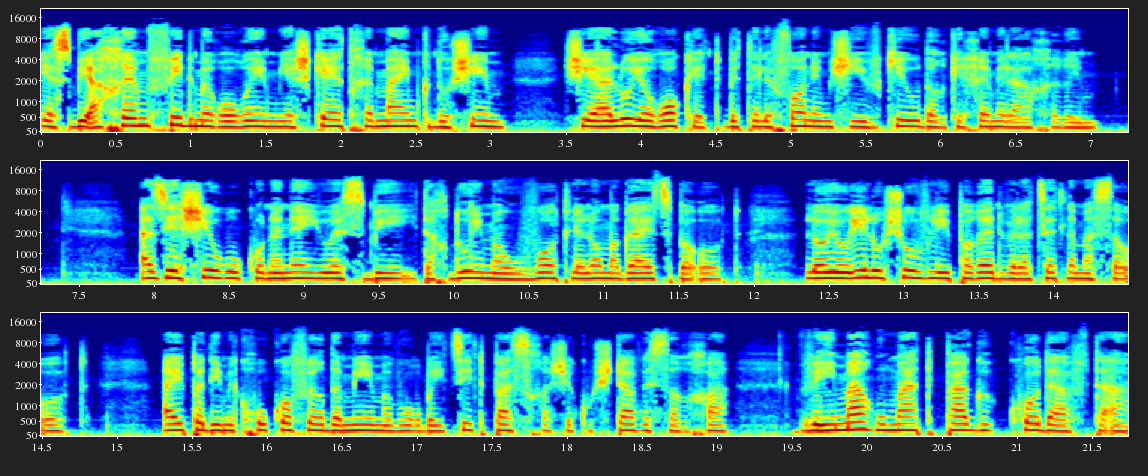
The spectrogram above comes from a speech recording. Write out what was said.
ישביעכם פיד מרורים, ישקה אתכם מים קדושים, שיעלו ירוקת בטלפונים שיבקיעו דרככם אל האחרים. אז ישירו כונני USB, יתאחדו עם אהובות ללא מגע אצבעות, לא יועילו שוב להיפרד ולצאת למסעות. אייפדים ייקחו כופר דמים עבור ביצית פסחא שכושתה וסרחה, ועימה הומת פג קוד ההפתעה.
